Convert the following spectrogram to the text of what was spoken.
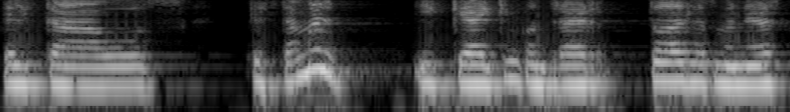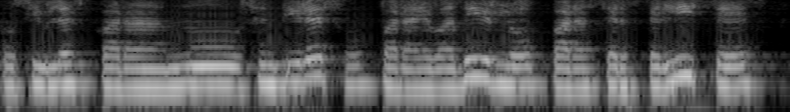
el caos, está mal y que hay que encontrar todas las maneras posibles para no sentir eso, para evadirlo, para ser felices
